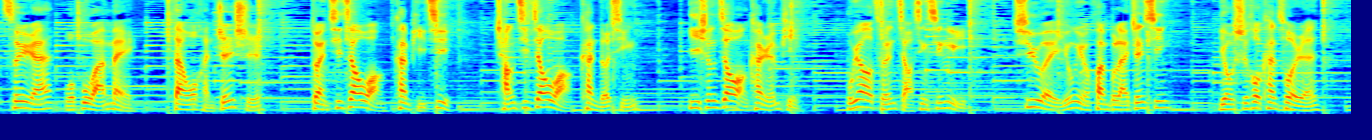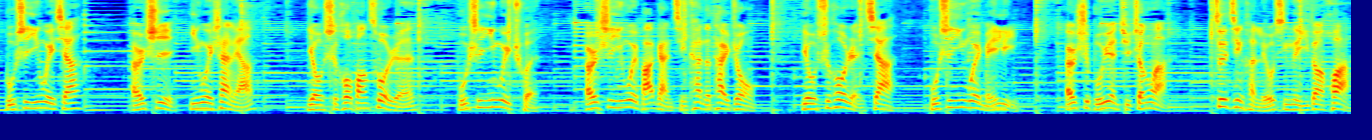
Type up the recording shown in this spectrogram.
虽然我不完美，但我很真实。短期交往看脾气，长期交往看德行，一生交往看人品。不要存侥幸心理。虚伪永远换不来真心。有时候看错人，不是因为瞎，而是因为善良；有时候帮错人，不是因为蠢，而是因为把感情看得太重；有时候忍下，不是因为没理，而是不愿去争了。最近很流行的一段话：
